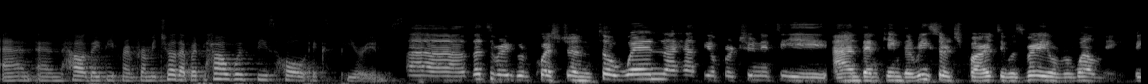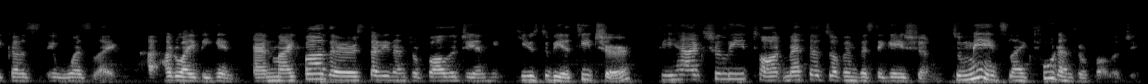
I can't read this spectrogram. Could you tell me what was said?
and and how they differ from each other but how was this whole experience uh, that's a very good question so when i had the opportunity and then came the research part it was very overwhelming because it was like how do i begin and my father studied anthropology and he, he used to be a teacher he actually taught methods of investigation. To me, it's like food anthropology.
